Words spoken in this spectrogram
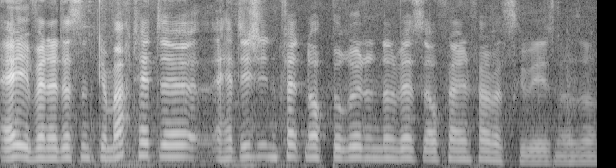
ey, wenn er das nicht gemacht hätte, hätte ich ihn vielleicht noch berührt und dann wäre es auf keinen Fall was gewesen. Also.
